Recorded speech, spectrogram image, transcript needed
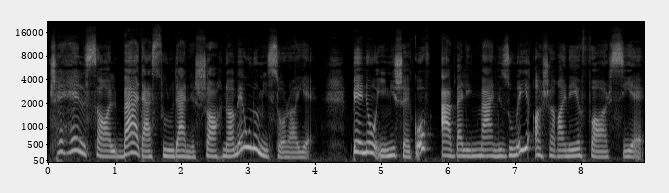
چهل سال بعد از سرودن شاهنامه اونو میسرایه به نوعی میشه گفت اولین منظومه عاشقانه فارسیه.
